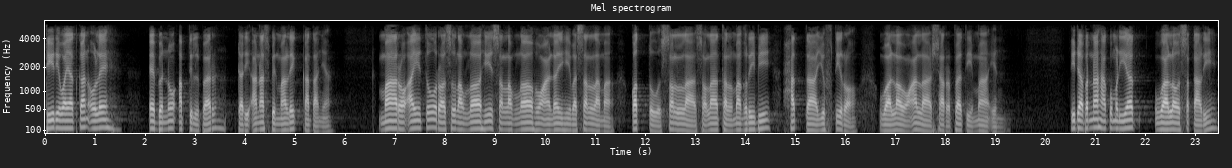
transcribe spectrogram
Diriwayatkan oleh Ibnu Abdul Bar dari Anas bin Malik katanya, ma ra'aitu Rasulullah sallallahu alaihi wasallam qattu shalla salatal maghribi hatta yuftira walau ala syarbati ma'in. Tidak pernah aku melihat walau sekali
